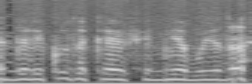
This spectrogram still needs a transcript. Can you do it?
ждать, далеко такая фигня будет, да?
